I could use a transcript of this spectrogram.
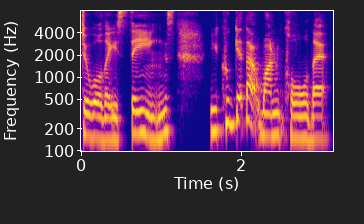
do all these things, you could get that one call that,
